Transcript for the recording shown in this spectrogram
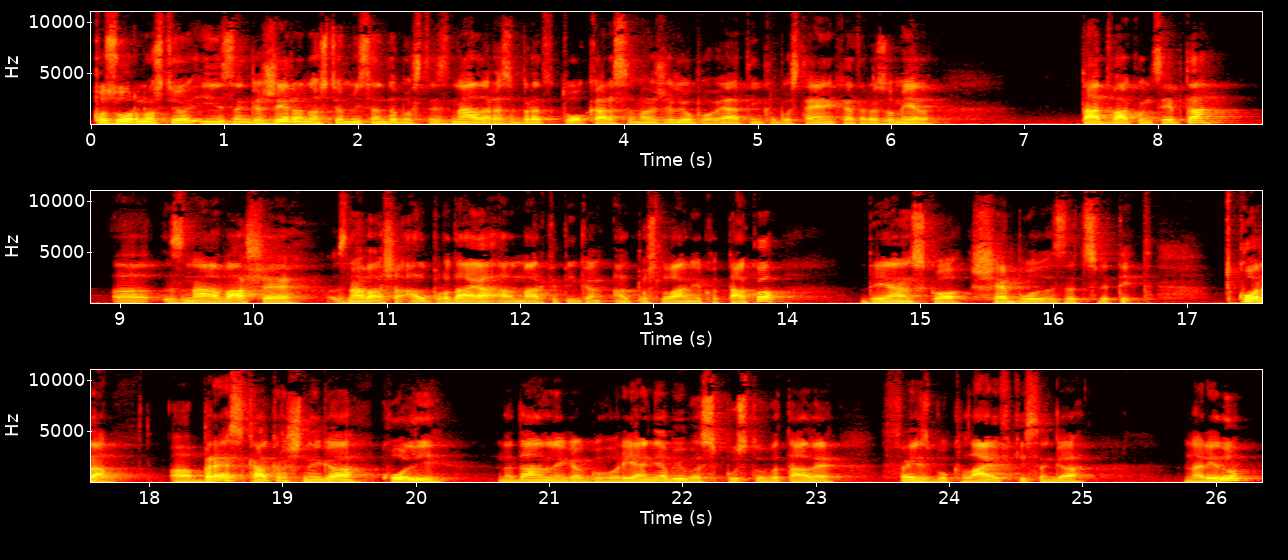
pozornostjo in z angažiranostjo, mislim, da boste znali razbrati to, kar sem vam želel povedati. In ko boste enkrat razumeli ta dva koncepta, uh, zna, vaše, zna vaša ali prodaja, ali marketing, ali poslovanje kot tako, dejansko še bolj zacveteti. Tako da, uh, brez kakršnega koli nadaljnega govorjenja, bi vas spustil v tale Facebook Live, ki sem ga naredil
